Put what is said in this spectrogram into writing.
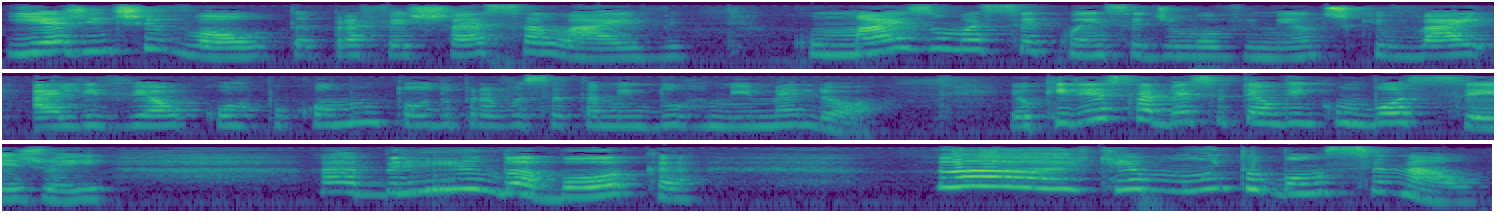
E a gente volta para fechar essa live com mais uma sequência de movimentos que vai aliviar o corpo como um todo para você também dormir melhor. Eu queria saber se tem alguém com bocejo aí, abrindo a boca Ai, que é muito bom sinal.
